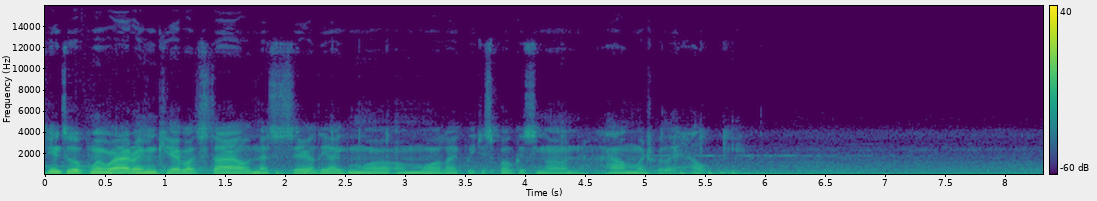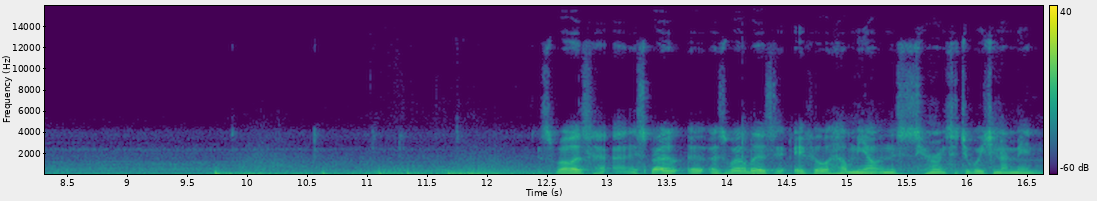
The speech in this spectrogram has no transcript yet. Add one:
It's getting to a point where I don't even care about style necessarily. I more, I'm more likely just focusing on how much will it help me. As well as, as well as if it'll help me out in this current situation I'm in.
